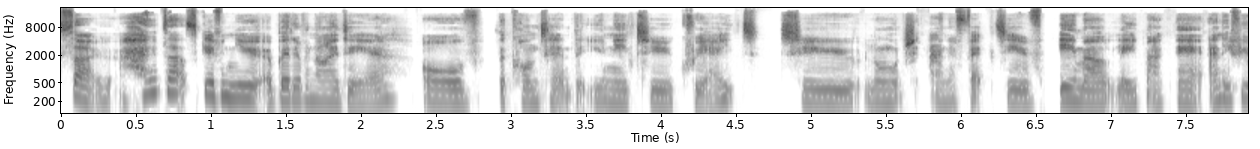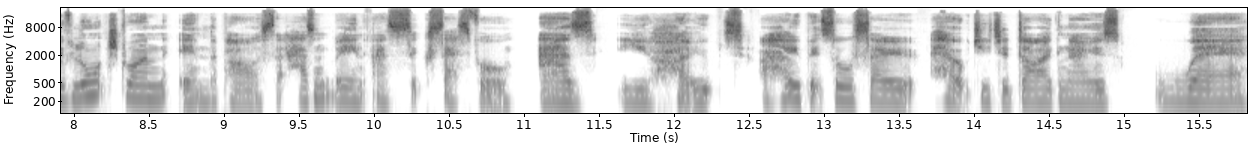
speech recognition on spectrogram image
So, I hope that's given you a bit of an idea of the content that you need to create to launch an effective email lead magnet. And if you've launched one in the past that hasn't been as successful as you hoped, I hope it's also helped you to diagnose where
